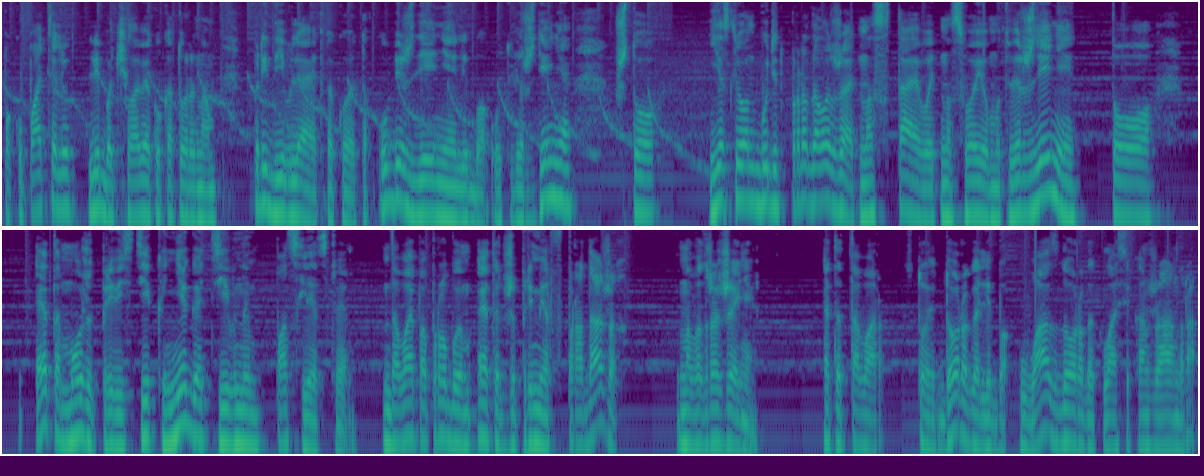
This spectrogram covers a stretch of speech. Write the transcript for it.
покупателю, либо человеку, который нам предъявляет какое-то убеждение, либо утверждение, что если он будет продолжать настаивать на своем утверждении, то это может привести к негативным последствиям. Давай попробуем этот же пример в продажах на возражение. Этот товар стоит дорого, либо у вас дорого, классика жанра.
